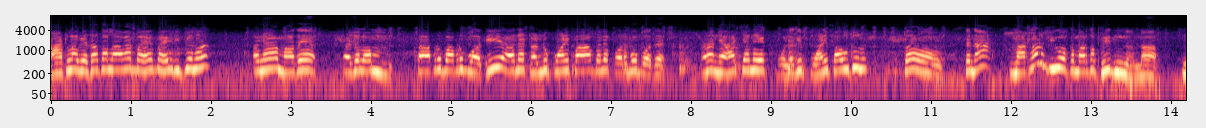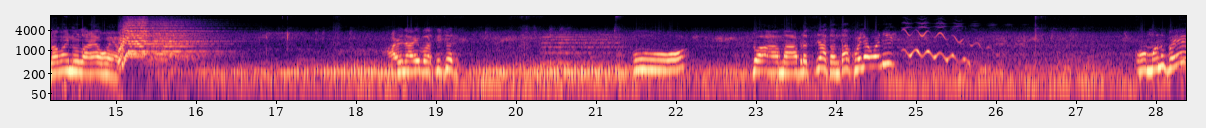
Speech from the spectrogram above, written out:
માટલા વેચાતા લાવે, બહે બહે રૂપિયાના. અને માથે અસલ આમ તાપડું બાપડું બોધી અને ઠંડુ પાણી પા, ભલે પરબું બોધે. અને નેહાચ્યાને એક લગી પાણી પાવું છું ને, તો કે ના માટલાનું પીવો કે મારે તો ફ્રીજ નવાઈનું લાયા હોય આવીને આવી વસ્તી છે ઓ તો આમાં આપણે ત્યાં ધંધા ખોલ્યા હોયની? ઓ મનુભાઈ?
